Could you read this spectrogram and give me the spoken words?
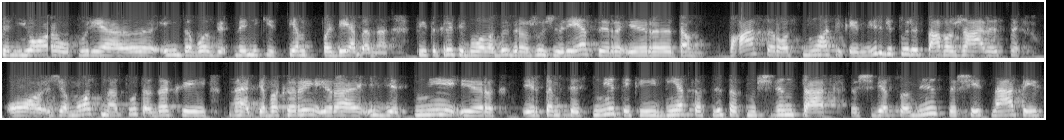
seniorų, kurie eidavo vieni kitiems padėdami. Tai tikrai tai buvo labai gražu žiūrėti ir, ir ta vasaros nuotaikai irgi turi savo žavesį, o žiemos metu, tada, kai na, tie vakarai yra ilgesni ir, ir tamsesni, tai kai miestas visas nušvinta šviesomis ir šiais metais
